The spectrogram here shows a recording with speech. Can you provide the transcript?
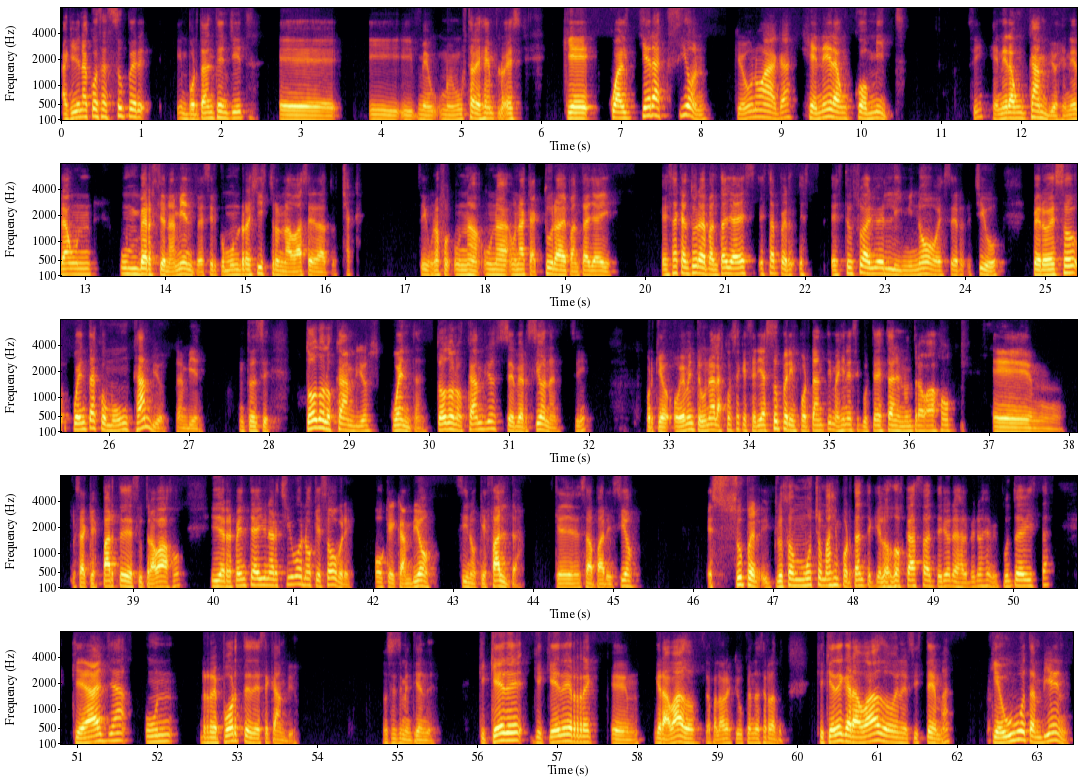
aquí hay una cosa súper importante en JIT eh, y, me, gusta el ejemplo, es que cualquier acción que uno haga genera un commit, ¿sí? genera un cambio, genera un, versionamiento, es decir, como un registro en la base de datos. ¿Sí? Una, captura de pantalla ahí. Esa captura de pantalla es, esta, este usuario eliminó ese archivo, pero eso cuenta como un cambio también. Entonces, todos los cambios cuentan, todos los cambios se versionan, ¿sí? Porque obviamente una de las cosas que sería súper importante, imagínense que ustedes están en un trabajo, em, o sea, que es parte de su trabajo, y de repente hay un archivo no que sobre, o que cambió, sino que falta, que desapareció. Es súper, incluso mucho más importante que los dos casos anteriores, al menos desde mi punto de vista, que haya un reporte de ese cambio. No sé si me entiende que quede, que quede em, grabado, la palabra que estoy buscando hace rato, que quede grabado en el sistema que hubo también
